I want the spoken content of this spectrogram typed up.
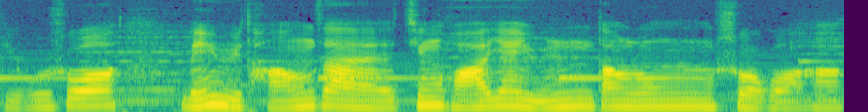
比如说林语堂在《京华烟云》当中说过哈。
